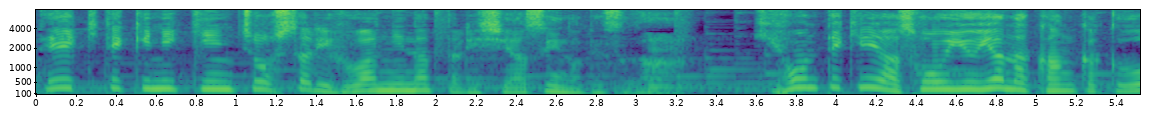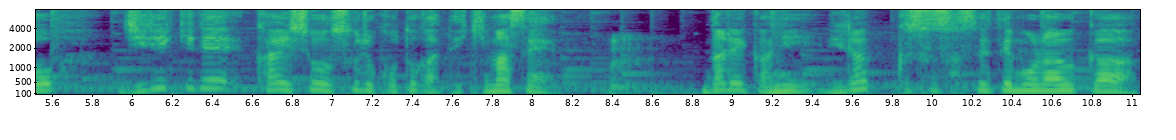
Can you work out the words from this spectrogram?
定期的に緊張したり不安になったりしやすいのですがうん基本的にはそういう嫌な感覚を自力で解消することができませんうん誰かにリラックスさせてもらうか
